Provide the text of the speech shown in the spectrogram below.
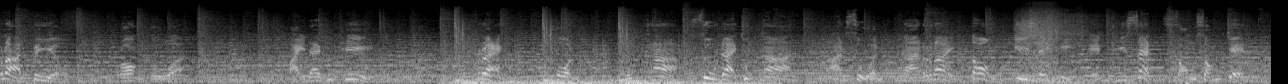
ปราดเปรียวร่องตัว ไปได้ทุกที่ แรงทนคุ้มค่าสู้ได้ทุกงาน งานสวนงานไร่ต้อง i s e k i NTZ 227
